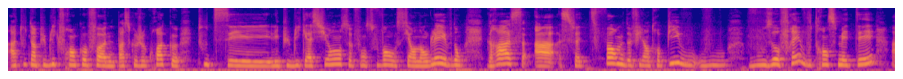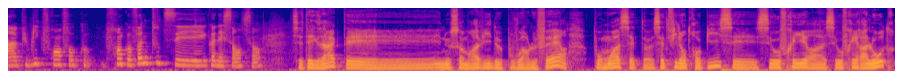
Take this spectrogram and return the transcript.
à tout un public francophone, parce que je crois que toutes ces, les publications se font souvent aussi en anglais. Donc, grâce à cette forme de philanthropie, vous, vous, vous offrez, vous transmettez à un public francophone toutes ces connaissances. Hein. C'est exact et, nous sommes ravis de pouvoir le faire. Pour moi, cette, cette philanthropie, c'est offrir, offrir à l'autre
